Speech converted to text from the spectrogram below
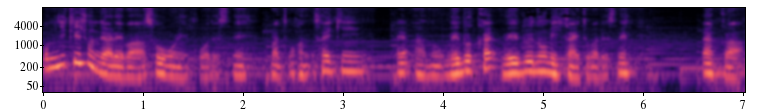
コミュニケーションであれば相互にこうですね、まあ、最近、あの、ウェブか、ウェブ飲み会とかですね、なんか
